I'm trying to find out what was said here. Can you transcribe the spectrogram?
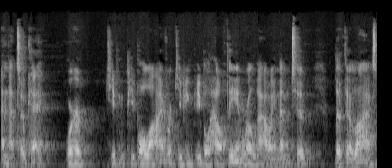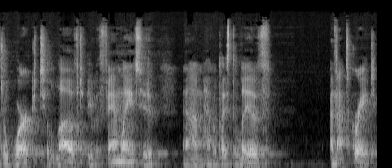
and that's okay. We're keeping people alive, we're keeping people healthy, and we're allowing them to live their lives, to work, to love, to be with family, to um, have a place to live, and that's great.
